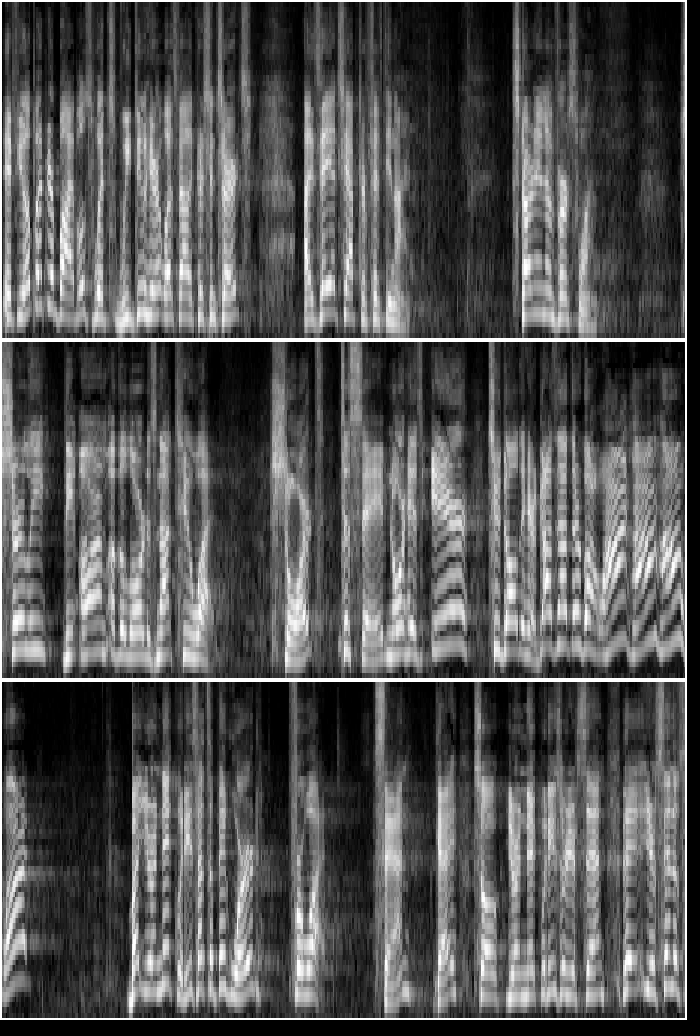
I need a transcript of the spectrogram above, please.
If you open up your Bibles, which we do here at West Valley Christian Church, Isaiah chapter 59, starting in verse 1. Surely the arm of the Lord is not too what? Short to save, nor his ear too dull to hear. God's not there going, huh, huh, huh, what? But your iniquities, that's a big word for what? Sin Okay? So your iniquities or your sin, your sin has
